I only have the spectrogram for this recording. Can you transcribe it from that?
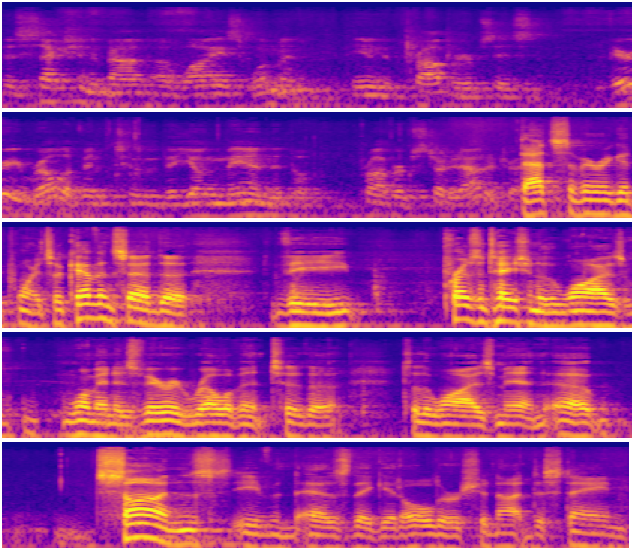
the section about a wise woman in the Proverbs is very relevant to the young man that the Proverbs started out addressing. That's a very good point. So Kevin said the the presentation of the wise woman is very relevant to the to the wise men. Uh, sons, even as they get older, should not disdain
